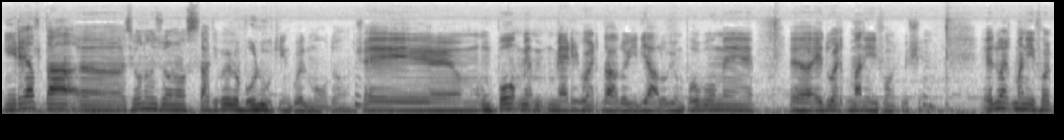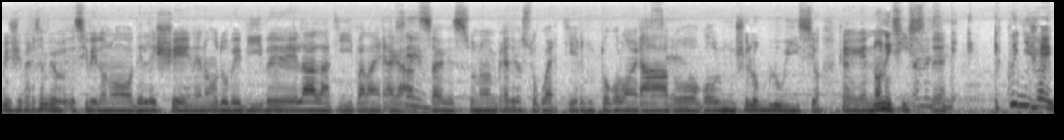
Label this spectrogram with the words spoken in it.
in realtà eh, secondo me sono stati proprio voluti in quel modo, cioè ehm, un po' mi, mi ha ricordato i dialoghi, un po' come eh, Edward Mani di Forbici. Edward Mani di Forbici, per esempio, si vedono delle scene no, dove vive la, la tipa, la ragazza, che sono in pratica questo quartiere tutto colorato, con un cielo bluissimo, cioè che non esiste. Non esiste. E, quindi c'è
